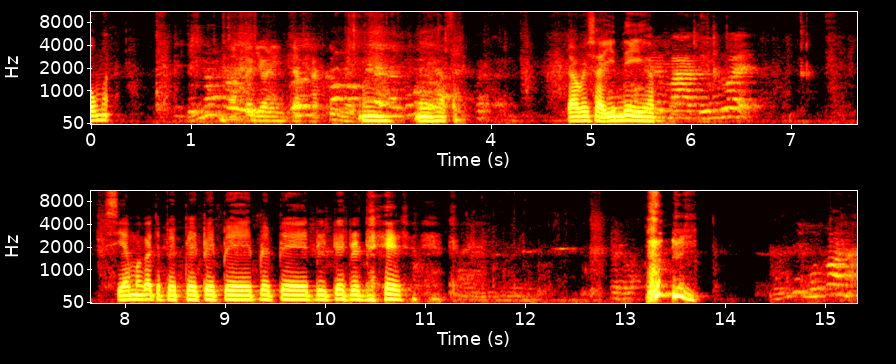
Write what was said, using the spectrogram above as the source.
ผมอะ ตัวเดียวเองจับหักขึ้นเลยอืมนี่ครับ จะเอาไปใส่อินดี้ครับมาถือด้วยเสียงมันก็จะเปรตเปรตเปรตเปรตเปรตเปรตเปรตเปรตเปรตเปรตหมุนก้อนอะ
